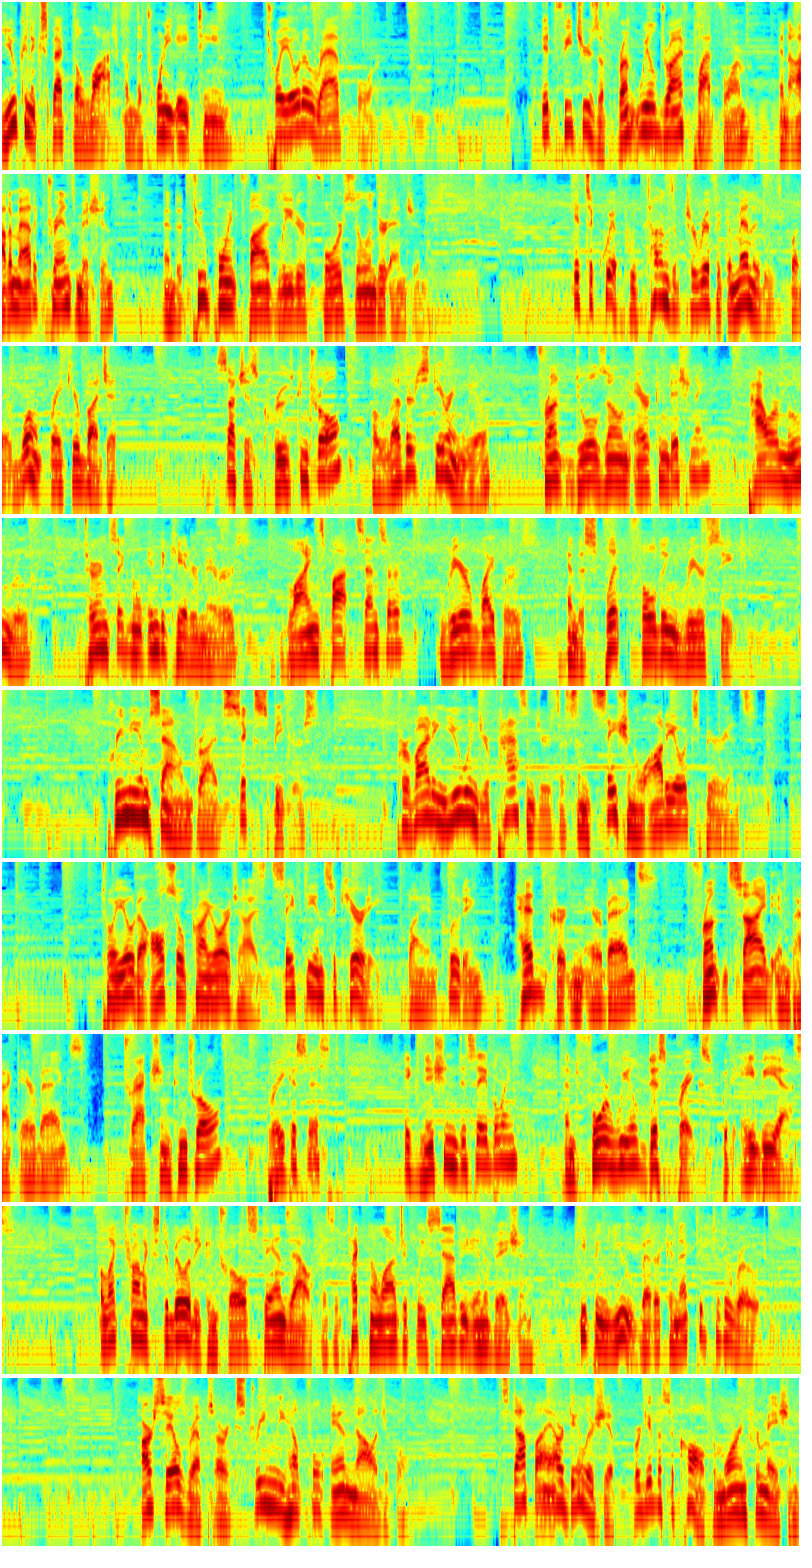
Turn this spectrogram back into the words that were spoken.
You can expect a lot from the 2018 Toyota RAV4. It features a front-wheel drive platform, an automatic transmission, and a 2.5-liter four-cylinder engine. It's equipped with tons of terrific amenities, but it won't break your budget, such as cruise control, a leather steering wheel, front dual-zone air conditioning, power moonroof, turn signal indicator mirrors, blind spot sensor, rear wipers, and a split folding rear seat. Premium sound drives six speakers, providing you and your passengers a sensational audio experience. Toyota also prioritized safety and security by including head curtain airbags, front side impact airbags, traction control, brake assist, ignition disabling, and four-wheel disc brakes with ABS. Electronic stability control stands out as a technologically savvy innovation, keeping you better connected to the road. Our sales reps are extremely helpful and knowledgeable. Stop by our dealership or give us a call for more information.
